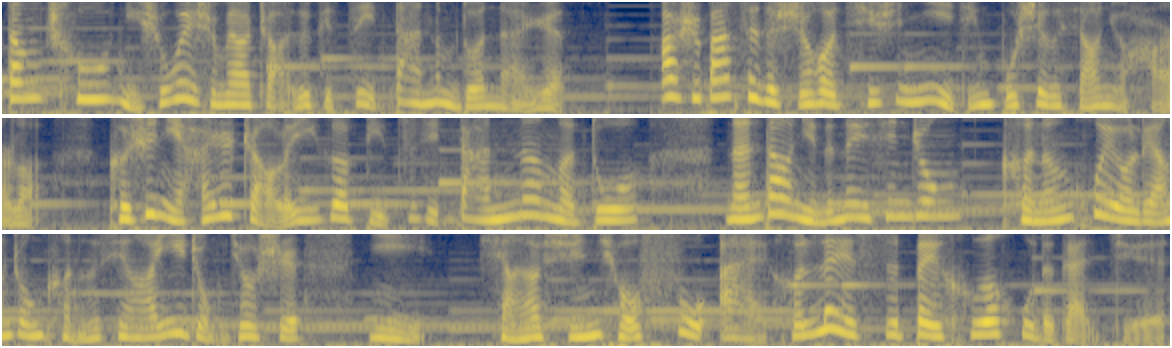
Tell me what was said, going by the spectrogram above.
当初你是为什么要找一个比自己大那么多男人？二十八岁的时候，其实你已经不是个小女孩了，可是你还是找了一个比自己大那么多。难道你的内心中可能会有两种可能性啊？一种就是你。想要寻求父爱和类似被呵护的感觉，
